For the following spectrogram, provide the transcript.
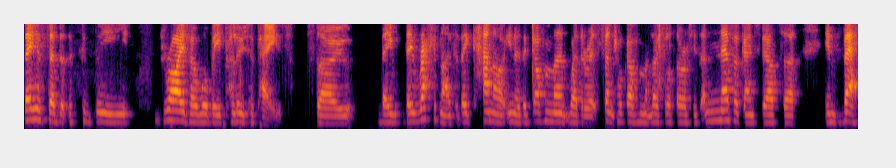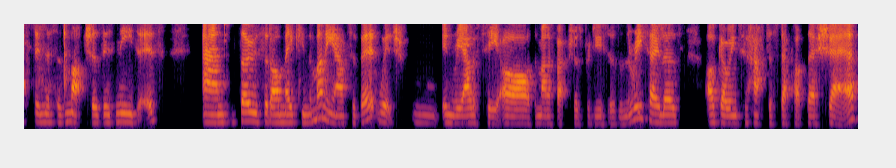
They have said that the, the driver will be polluter pays. So they they recognise that they cannot, you know, the government, whether it's central government, local authorities, are never going to be able to invest in this as much as is needed and those that are making the money out of it, which in reality are the manufacturers, producers, and the retailers, are going to have to step up their share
